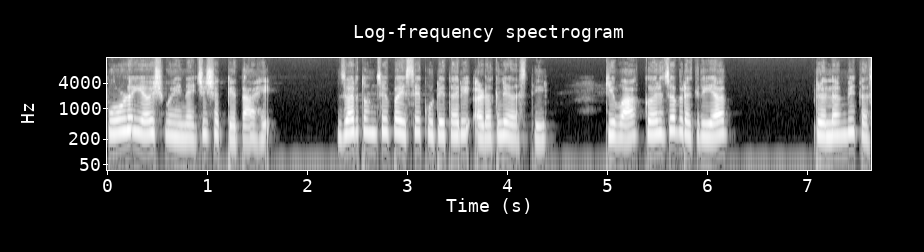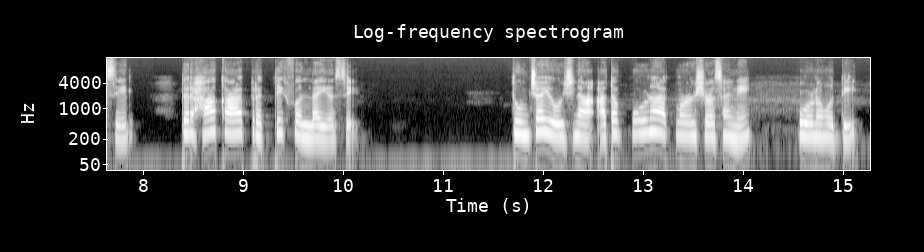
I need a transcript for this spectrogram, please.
पूर्ण यश मिळण्याची शक्यता आहे. जर तुमचे पैसे कुठेतरी अडकले असतील किंवा कर्ज प्रक्रिया प्रलंबित असेल तर हा काळ प्रत्येक फलदायी असेल. तुमच्या योजना आता पूर्ण आत्मविश्वासाने पूर्ण होतील.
